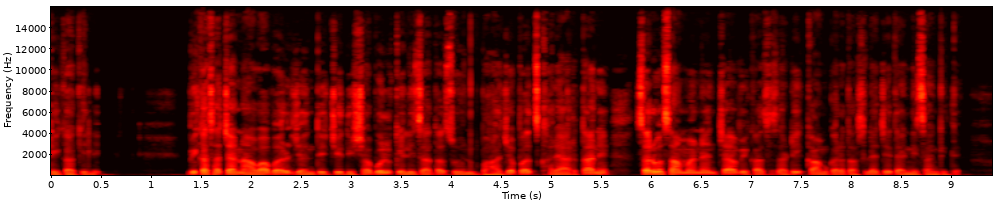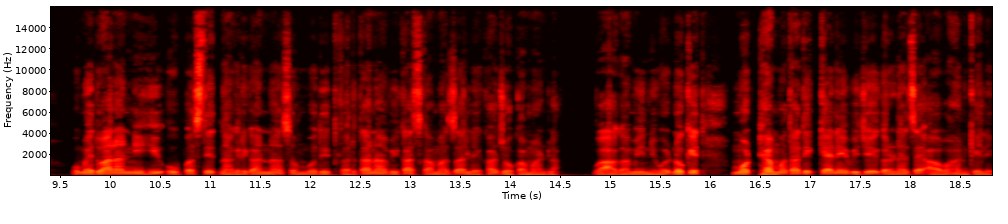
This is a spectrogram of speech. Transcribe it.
टीका केली. विकासाच्या नावावर जनतेची दिशाभूल केली जात असून भाजपच खऱ्या अर्थाने सर्वसामान्यांच्या विकासासाठी काम करत असल्याचे त्यांनी सांगितले. उमेदवारांनीही उपस्थित नागरिकांना संबोधित करताना विकास कामाचा लेखाजोखा मांडला व आगामी निवडणुकीत मोठ्या मताधिक्याने विजय करण्याचे आवाहन केले.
